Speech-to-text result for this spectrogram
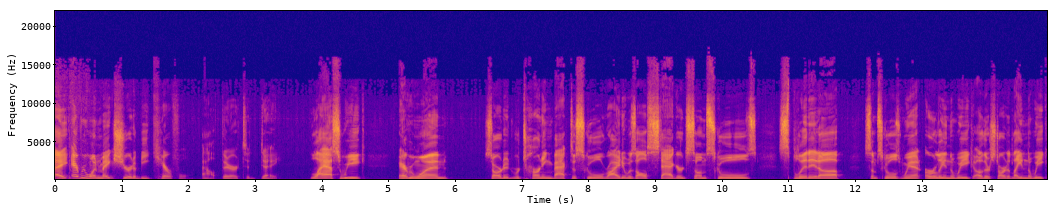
Hey, everyone make sure to be careful out there today. Last week, everyone started returning back to school, right? It was all staggered. Some schools split it up. Some schools went early in the week, others started late in the week.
